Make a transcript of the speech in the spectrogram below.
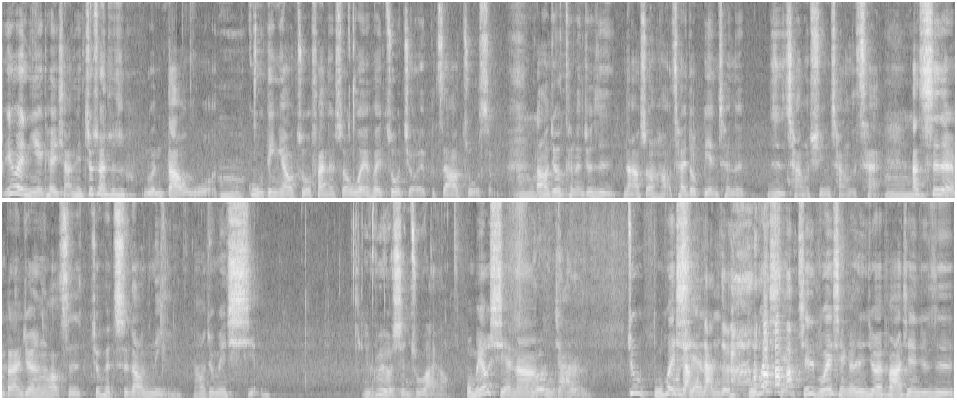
因为你也可以想象，就算是轮到我，固定要做饭的时候，我也会做久了也不知道做什么，然后就可能就是拿手好菜都变成了日常寻常的菜，那、吃的人本来觉得很好吃，就会吃到腻，然后就没咸。你 real 显出来哦。我没有咸我啊，说你家人，就不会显难的，不会显，其实不会显，可是你就会发现，就是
